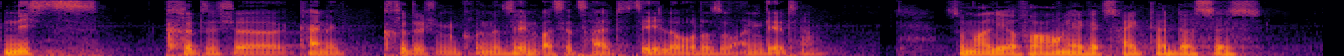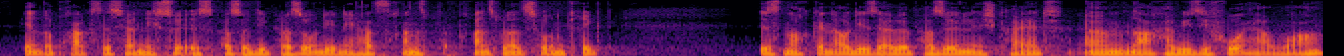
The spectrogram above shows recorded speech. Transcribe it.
nichts kritische, keine kritischen Gründe sehen, was jetzt halt Seele oder so angeht. Ja. Zumal die Erfahrung ja gezeigt hat, dass es in der Praxis ja nicht so ist. Also die Person, die eine Herztransplantation kriegt, ist noch genau dieselbe Persönlichkeit ähm, nachher, wie sie vorher war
